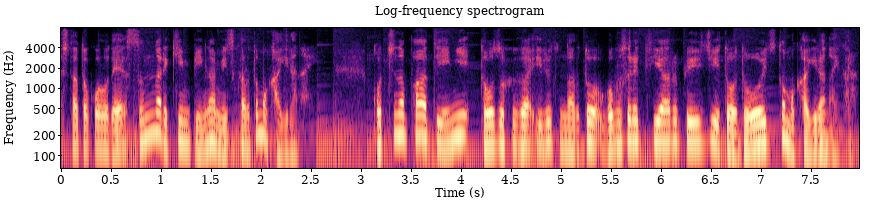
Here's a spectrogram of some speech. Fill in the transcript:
したところですんなり金品が見つかるとも限らない。こっちのパーティーに盗賊がいるとなると、ゴブスレ TRPG と同一とも限らないから、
